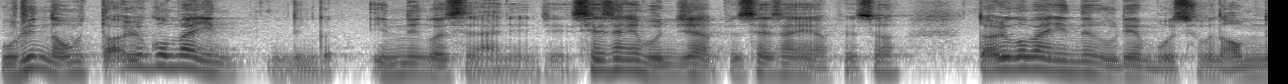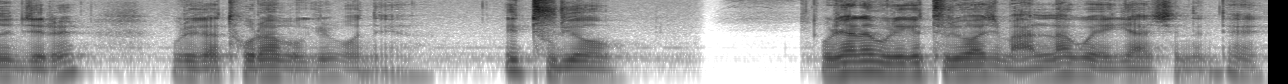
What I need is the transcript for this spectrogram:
우리는 너무 떨고만 있는, 것, 있는 것은 아닌지 세상의 문제 앞에 세상의 앞에서 떨고만 있는 우리의 모습은 없는지를 우리가 돌아보길 원해요. 이 두려움. 우리 하나님 우리에게 두려워하지 말라고 얘기하시는데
